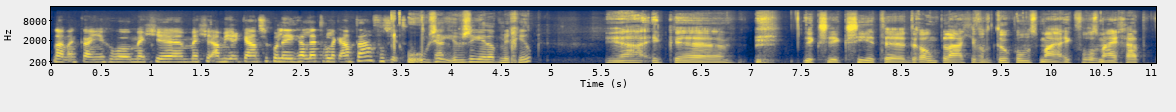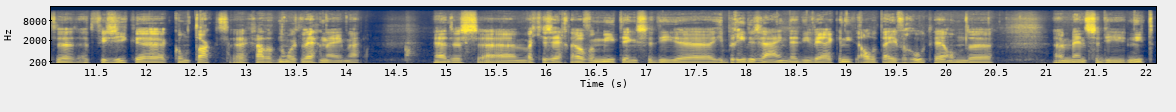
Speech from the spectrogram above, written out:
Nou, dan kan je gewoon met je, met je Amerikaanse collega letterlijk aan tafel zitten. Hoe, zie, hoe zie je dat, Michiel? Ja, ik, ik, ik, zie het uh, droomplaatje van de toekomst, maar ik, volgens mij gaat het, uh, het fysieke contact uh, gaat het nooit wegnemen. Dus wat je zegt over meetings die hybride zijn, die werken niet altijd even goed. Hè, om de mensen die niet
